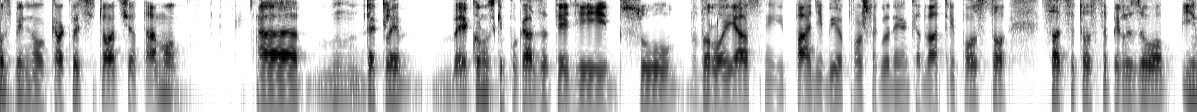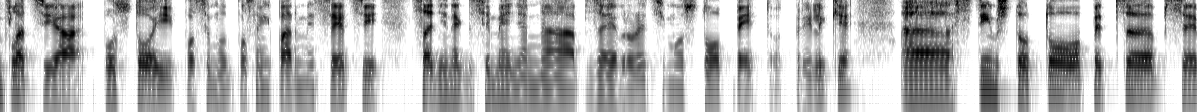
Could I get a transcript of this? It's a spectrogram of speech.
ozbiljno, kakva je situacija tamo, A, dakle, ekonomski pokazatelji su vrlo jasni, pad je bio prošle godine ka 2-3%, sad se to stabilizovalo, inflacija postoji posebno poslednjih par meseci, sad je negde se menja na za evro recimo 105 otprilike, s tim što to opet se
